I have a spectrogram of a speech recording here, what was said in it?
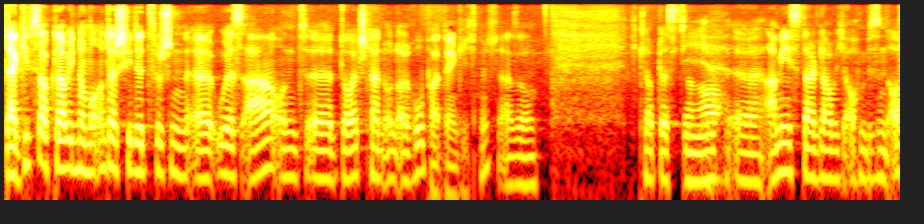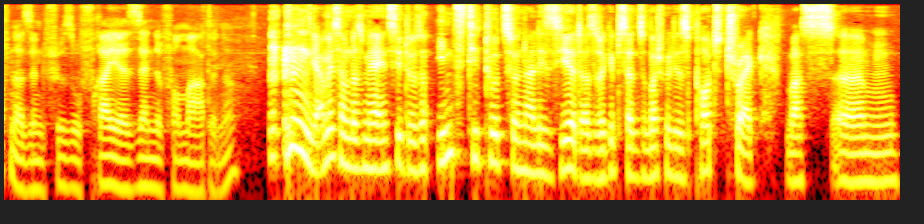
Da gibt es auch, glaube ich, nochmal Unterschiede zwischen äh, USA und äh, Deutschland und Europa, denke ich. Nicht? Also ich glaube, dass die ja. äh, Amis da, glaube ich, auch ein bisschen offener sind für so freie Sendeformate. Ne? Die Amis haben das mehr institu institutionalisiert. Also da gibt es dann zum Beispiel dieses Podtrack, was, ähm,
